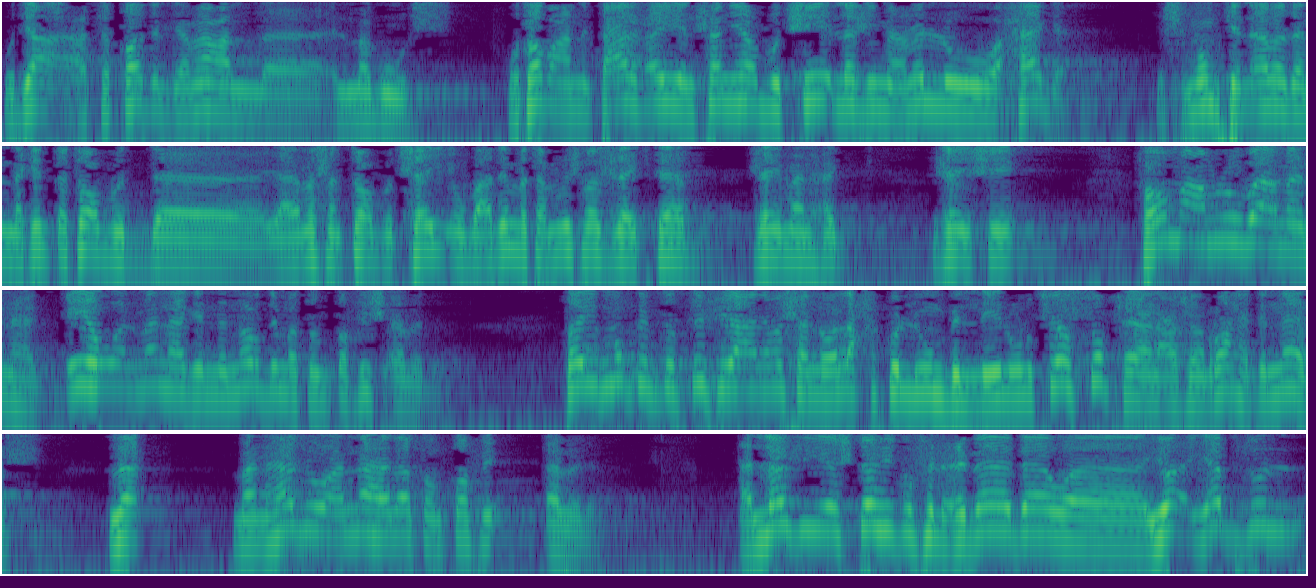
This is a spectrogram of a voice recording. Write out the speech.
ودي اعتقاد الجماعة المجوس. وطبعا أنت عارف أي إنسان يعبد شيء لازم يعمل له حاجة. مش ممكن أبدا إنك أنت تعبد يعني مثلا تعبد شيء وبعدين ما تعملوش مثلا زي كتاب زي منهج زي شيء. فهم عملوا بقى منهج. إيه هو المنهج؟ إن النار دي ما تنطفيش أبدا. طيب ممكن تطفي يعني مثلا نولعها كل يوم بالليل ونطفيها الصبح يعني عشان راحة الناس. لا منهجه أنها لا تنطفئ أبدا. الذي يجتهد في العبادة ويبذل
